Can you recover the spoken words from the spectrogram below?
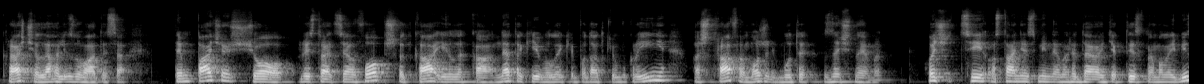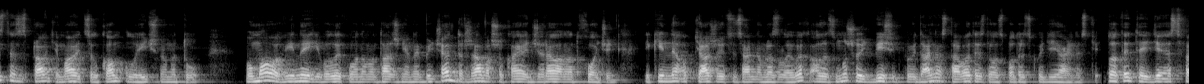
краще легалізуватися. Тим паче, що реєстрація ФОП швидка і легка, не такі великі податки в Україні, а штрафи можуть бути значними. Хоч ці останні зміни виглядають як тиск на малий бізнес, справді мають цілком логічну мету. В умовах війни і великого навантаження на бюджет держава шукає джерела надходжень, які не обтяжують соціально вразливих, але змушують більш відповідально ставитись до господарської діяльності. Платити ЄСВ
